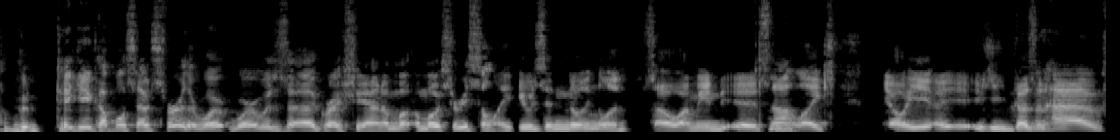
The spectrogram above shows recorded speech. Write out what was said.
taking a couple of steps further, where, where was uh, Greg Schiano most recently? He was in New England. So, I mean, it's not hmm. like, you know, he, he doesn't have,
